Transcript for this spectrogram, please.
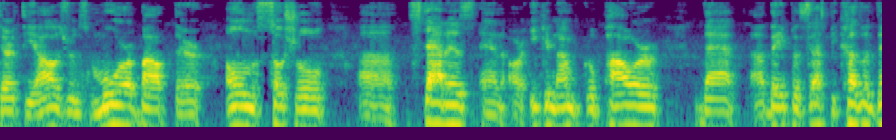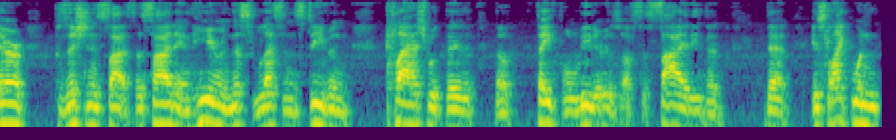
Their theology was more about their own social uh, status and or economical power that uh, they possess because of their position inside society. And here in this lesson, Stephen clashed with the, the faithful leaders of society that that it's like when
